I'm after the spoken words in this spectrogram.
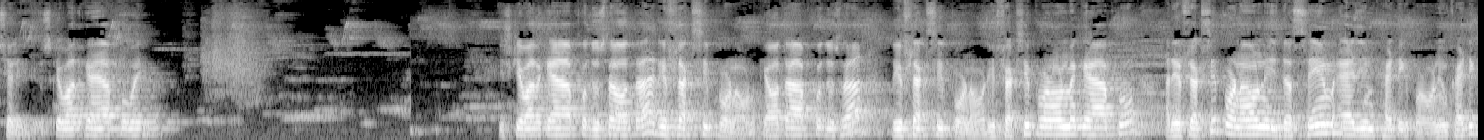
चलिए, उसके बाद क्या है आपको भाई? इसके बाद क्या है आपको दूसरा होता है रिफ्लेक्सिव प्रोनाउन क्या होता है आपको दूसरा? रिफ्लेक्सिव प्रोनाउन रिफ्लेक्सिव प्रोनाउन में क्या है आपको? Reflexive pronoun is the same as emphatic pronoun emphatic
